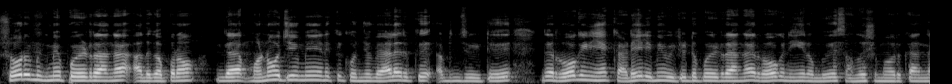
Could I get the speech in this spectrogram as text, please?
ஷோரூமுக்குமே போயிடுறாங்க. அதுக்கப்புறம் இங்கே மனோஜியுமே எனக்கு கொஞ்சம் வேலை இருக்குது அப்படின்னு சொல்லிட்டு இங்கே ரோகிணியை கடையிலையுமே விட்டுட்டு போயிடுறாங்க. ரோகிணியும் ரொம்பவே சந்தோஷமாக இருக்காங்க.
